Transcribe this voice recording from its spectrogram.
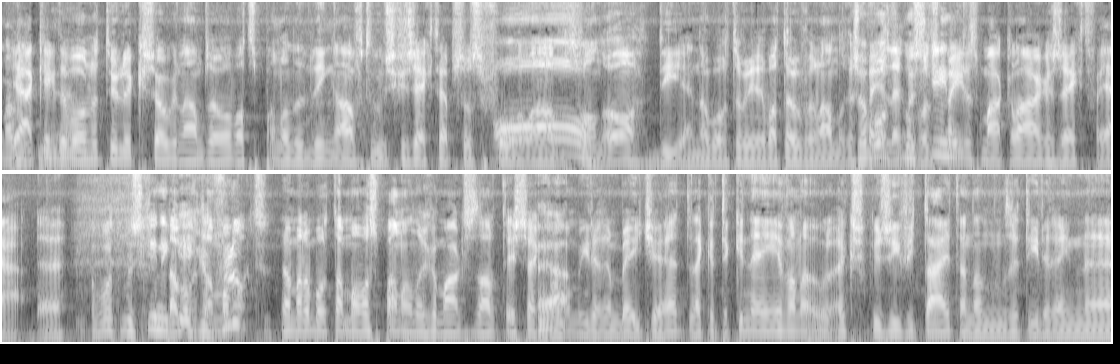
Maar Ja, kijk, er worden natuurlijk zogenaamd wel wat spannende dingen af en toe eens gezegd hebt. Zoals vooravond Oh. van, oh, die. En dan wordt er weer wat over een andere Dan wordt speler of een misschien- spelersmakelaar gezegd. Van ja, eh, Er wordt misschien een dan keer wordt het allemaal, gevloekt. ja, maar dan wordt het allemaal wat spannender gemaakt dan dat het is. Zeg maar, Ja. Om iedereen een beetje hè, lekker te kneeën van oh, exclusiviteit. En dan zit iedereen eh,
